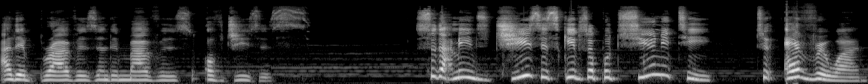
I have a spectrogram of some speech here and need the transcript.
are the brothers and the mothers of Jesus. So that means Jesus gives opportunity to everyone.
